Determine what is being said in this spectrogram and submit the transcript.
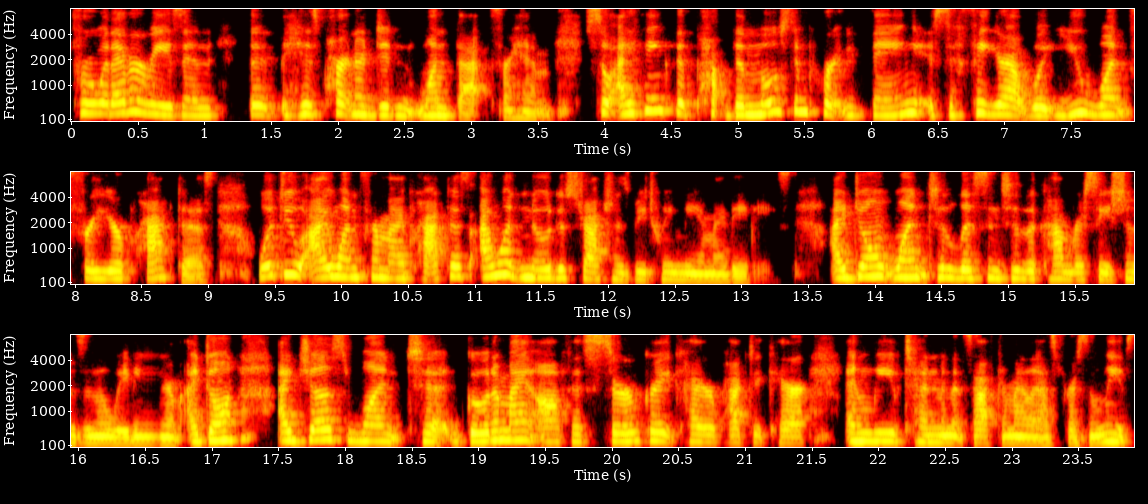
for whatever reason the, his partner didn't want that for him. So i think the the most important thing is to figure out what you want for your practice. What do i want for my practice? I want no distractions between me and my babies. I don't want to listen to the conversations in the waiting room. I don't i just want to go to my office serve great chiropractic care and leave 10 minutes after my last person leaves.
